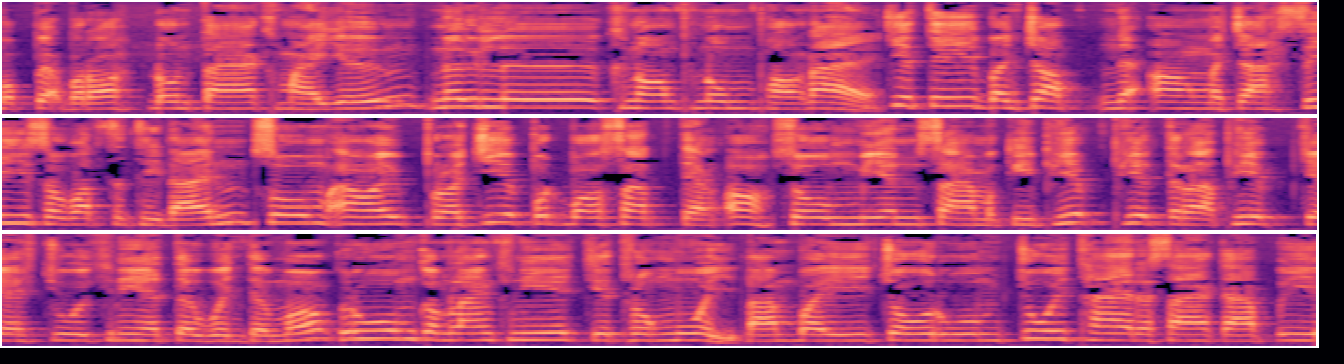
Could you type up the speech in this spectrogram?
បុព្វបុរសដូនតាខ្មែរយើង នៅលើខ្នងភ្នំផងដែរជាទីបញ្ចប់អ្នកអង្គម្ចាស់ស៊ីសវត្តសិទ្ធិដែនសូមឲ្យប្រជាពុទ្ធបរិស័ទទាំងអស់សូមមានសាមគ្គីភាពភេត្រភាពចេះជួយគ្នាទៅវិញទៅមក រួមកម្លាំងគ្នាជាធ្លុងមួយ ដើម្បីចូលរួមជួយថែរក្សាការពារ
